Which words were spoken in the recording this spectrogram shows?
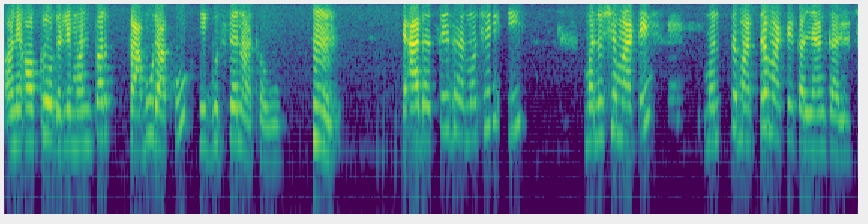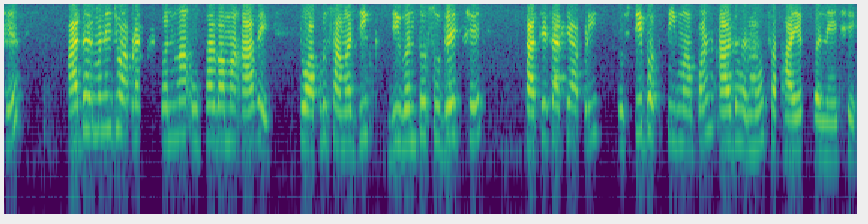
અને અક્રોધ એટલે મન પર કાબુ રાખવું એ ગુસ્સે ના થવું. આ દસે ધર્મો છે એ મનુષ્ય માટે મનુષ્ય માત્ર માટે કલ્યાણકારી છે. આ ધર્મને જો આપણા જીવનમાં ઉતારવામાં આવે તો આપણું સામાજિક જીવન તો સુધરે જ છે. સાથે સાથે આપણી પુષ્ટિ ભક્તિમાં પણ આ ધર્મો સહાયક બને છે.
